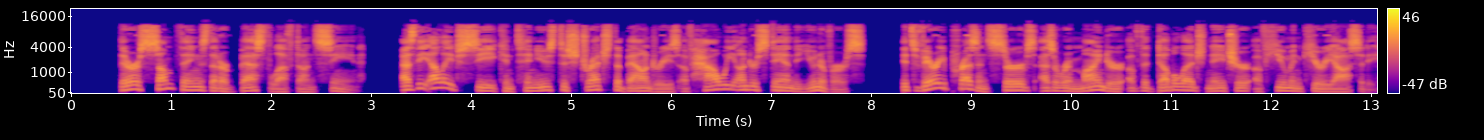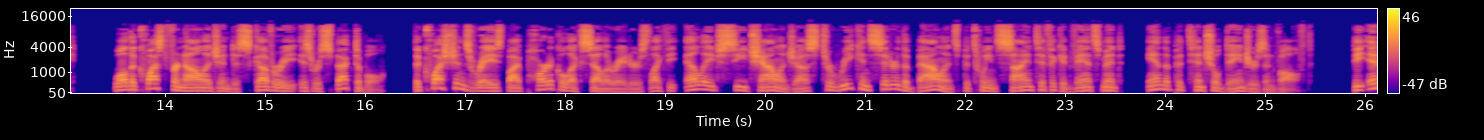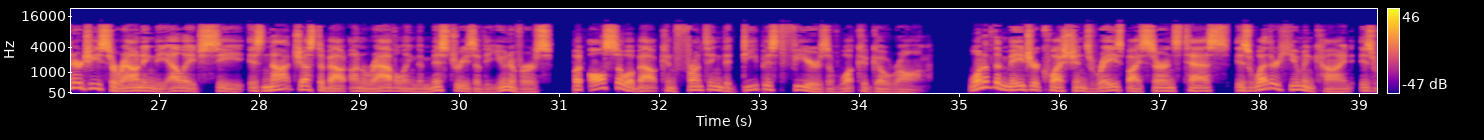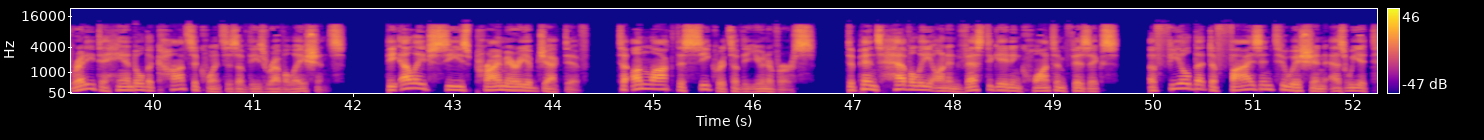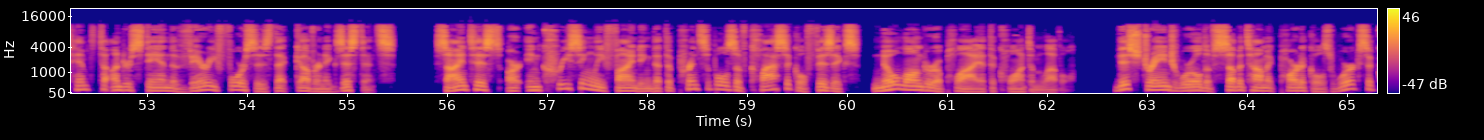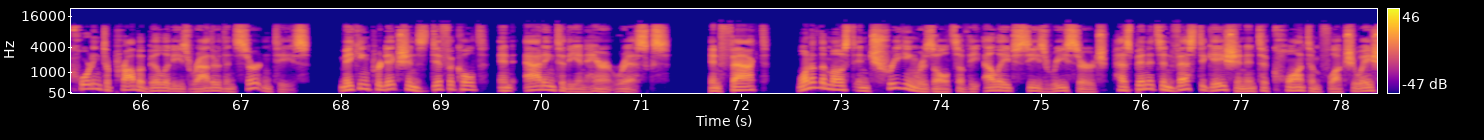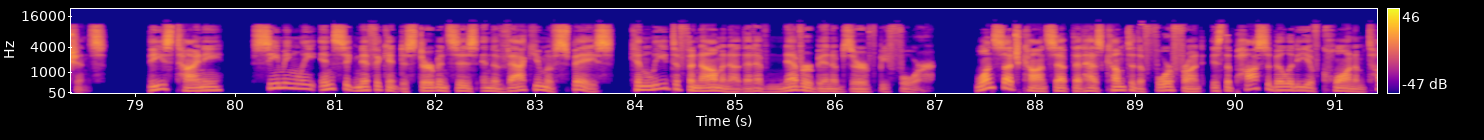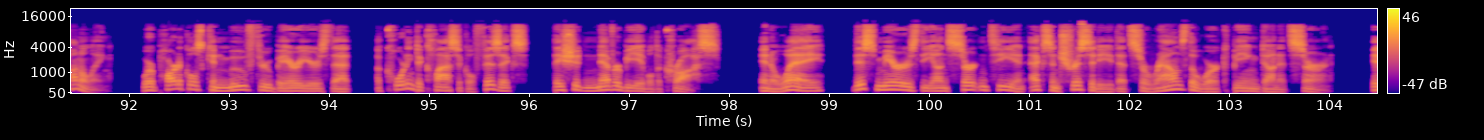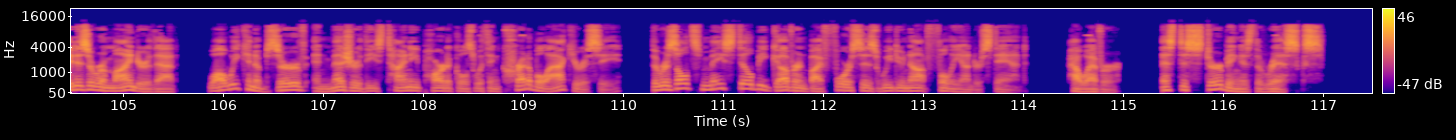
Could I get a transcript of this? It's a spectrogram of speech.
There are some things that are best left unseen. As the LHC continues to stretch the boundaries of how we understand the universe, its very presence serves as a reminder of the double-edged nature of human curiosity. While the quest for knowledge and discovery is respectable, the questions raised by particle accelerators like the LHC challenge us to reconsider the balance between scientific advancement and the potential dangers involved. The energy surrounding the LHC is not just about unraveling the mysteries of the universe, but also about confronting the deepest fears of what could go wrong. One of the major questions raised by CERN's tests is whether humankind is ready to handle the consequences of these revelations. The LHC's primary objective, to unlock the secrets of the universe, depends heavily on investigating quantum physics, a field that defies intuition as we attempt to understand the very forces that govern existence. Scientists are increasingly finding that the principles of classical physics no longer apply at the quantum level. This strange world of subatomic particles works according to probabilities rather than certainties, making predictions difficult and adding to the inherent risks. In fact, one of the most intriguing results of the LHC's research has been its investigation into quantum fluctuations. These tiny, seemingly insignificant disturbances in the vacuum of space can lead to phenomena that have never been observed before. One such concept that has come to the forefront is the possibility of quantum tunneling, where particles can move through barriers that, according to classical physics, they should never be able to cross. In a way, this mirrors the uncertainty and eccentricity that surrounds the work being done at CERN. It is a reminder that, while we can observe and measure these tiny particles with incredible accuracy, the results may still be governed by forces we do not fully understand. However, as disturbing as the risks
